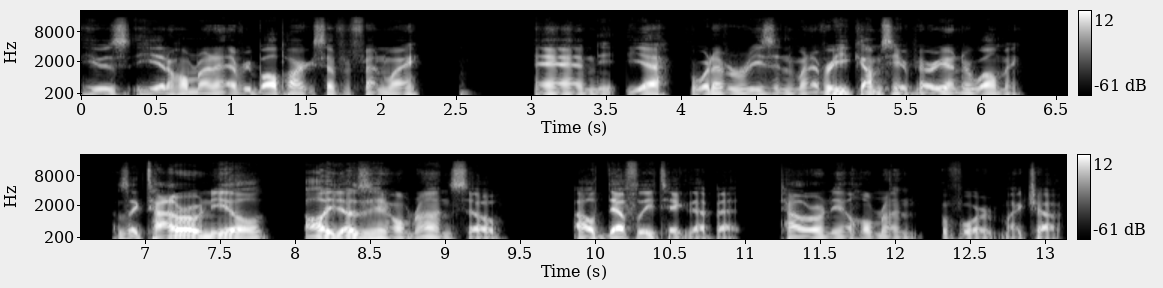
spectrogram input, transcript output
he was he had a home run at every ballpark except for Fenway. And yeah, for whatever reason, whenever he comes here, very underwhelming. I was like, Tyler O'Neill, all he does is hit home runs, so I'll definitely take that bet. Tyler O'Neill home run before Mike Trout.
